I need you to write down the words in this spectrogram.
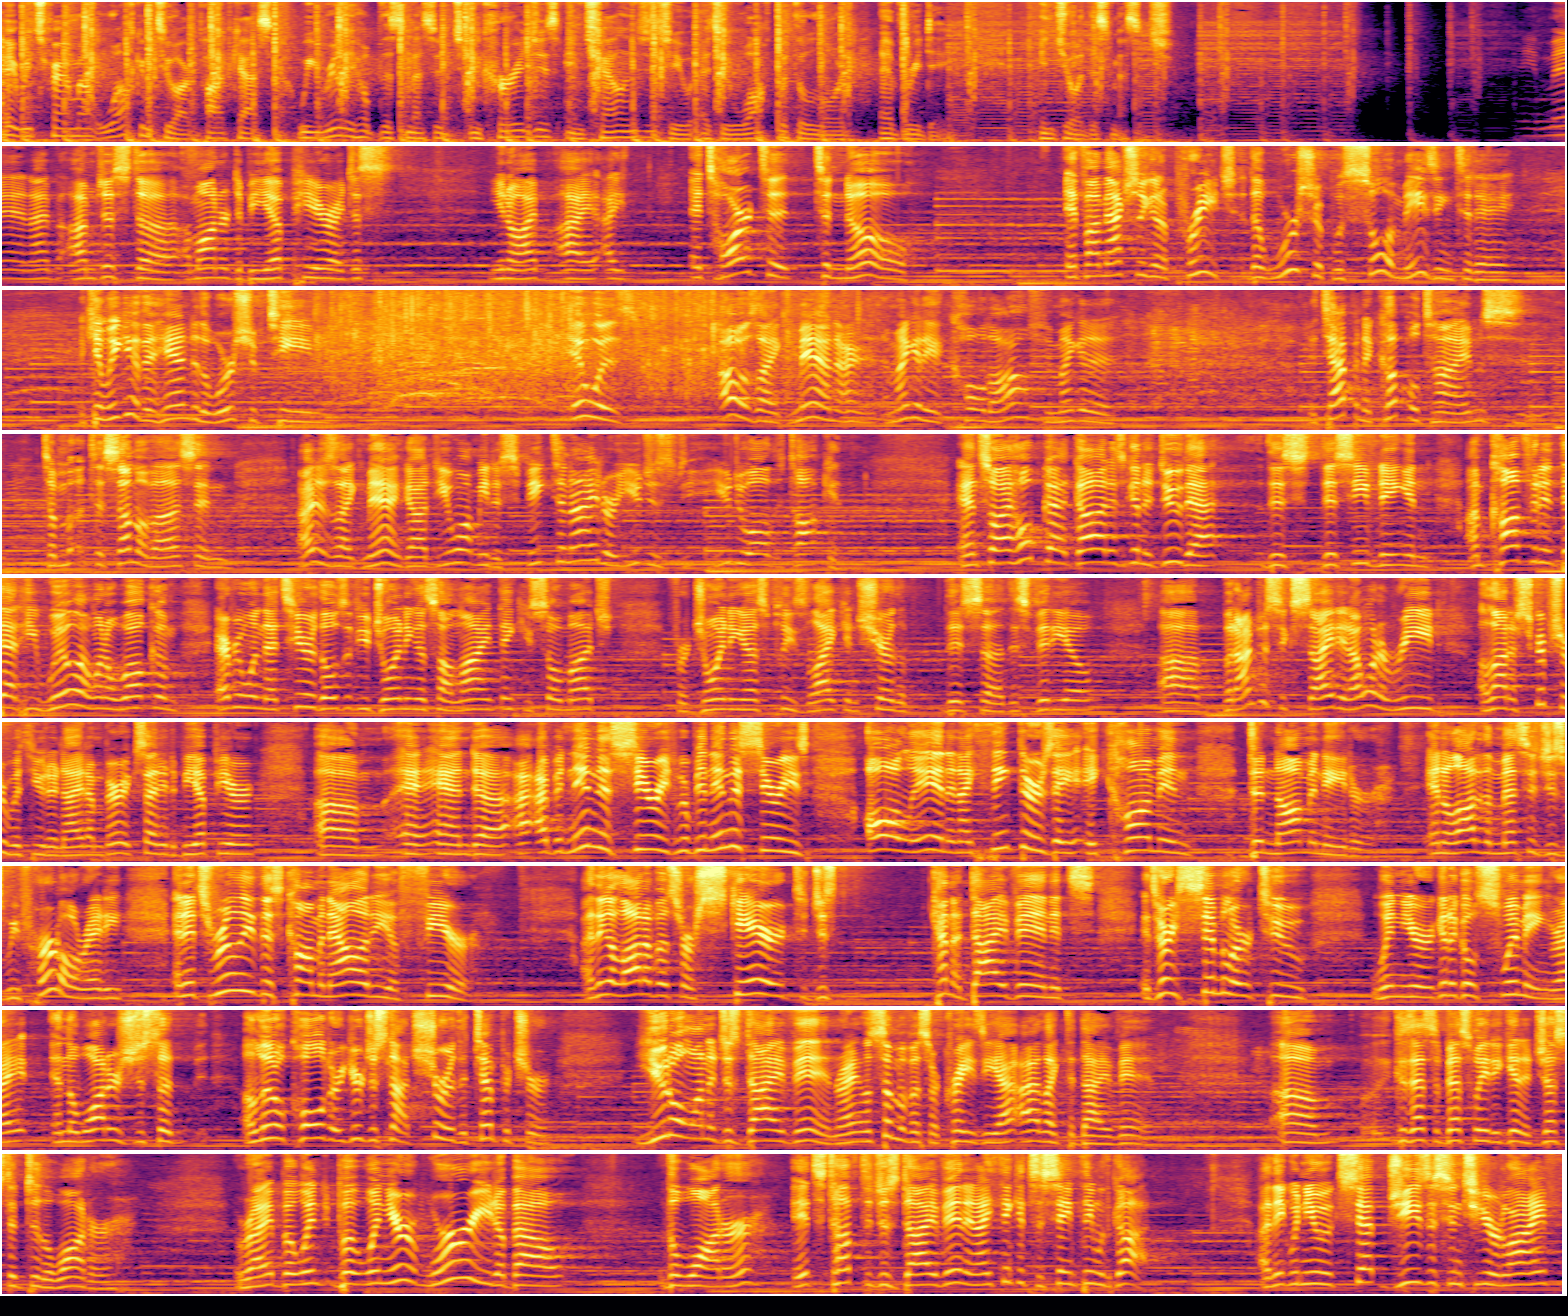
Hey, Reach Paramount, welcome to our podcast. We really hope this message encourages and challenges you as you walk with the Lord every day. Enjoy this message. Amen. I'm, I'm just, uh, I'm honored to be up here. I just, you know, I, I, I it's hard to, to know if I'm actually going to preach. The worship was so amazing today. Can we give a hand to the worship team? It was I was like, man, are, am I going to get called off? Am I going to. It's happened a couple times to, to some of us, and I was like, man, God, do you want me to speak tonight, or you just you do all the talking? And so I hope that God is going to do that this this evening, and I'm confident that He will. I want to welcome everyone that's here. Those of you joining us online, thank you so much for joining us. Please like and share the, this uh, this video. Uh, but I'm just excited. I want to read a lot of scripture with you tonight. I'm very excited to be up here. Um, and, and uh, I, have been in this series, we've been in this series all in, and I think there's a, a common denominator in a lot of the messages we've heard already, and it's really this commonality of fear. I think a lot of us are scared to just kind of dive in. It's, it's very similar to when you're going to go swimming, right? And the water's just a, a little colder, you're just not sure the temperature you don't want to just dive in, right? Well, some of us are crazy. I, I like to dive in because um, that's the best way to get adjusted to the water, right? But when but when you're worried about the water, it's tough to just dive in, and I think it's the same thing with God. I think when you accept Jesus into your life,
